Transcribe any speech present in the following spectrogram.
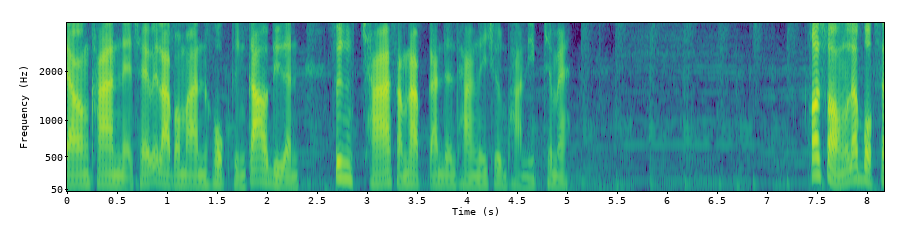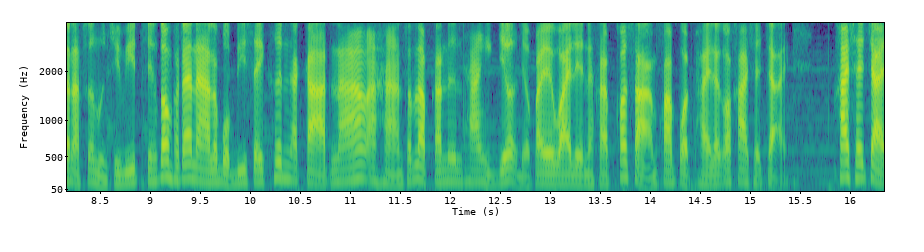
ดาวอังคารเนี่ยใช้เวลาประมาณ 6-9 เดือน ซึ่งช้าสำหรับการเดินทางในเชิงพาณิชย์ใช่ไหมข้อ 2 ระบบสนับสนุนชีวิตจึงต้องพัฒนาระบบรีไซเคิลอากาศน้ำอาหารสำหรับการเดินทางอีกเยอะ เดี๋ยวไปไวๆเลยนะครับ ข้อ 3 ความปลอดภัยแล้วก็ค่าใช้จ่าย ค่าใช้จ่าย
